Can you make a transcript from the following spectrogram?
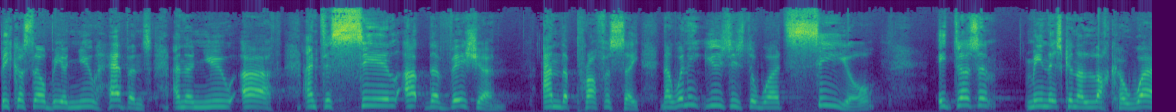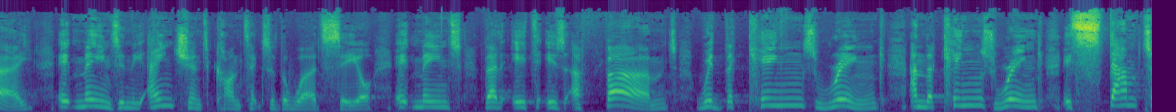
because there'll be a new heavens and a new earth. And to seal up the vision and the prophecy. Now, when it uses the word seal, it doesn't mean that it's going to lock away. It means, in the ancient context of the word seal, it means that it is affirmed with the king's ring, and the king's ring is stamped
